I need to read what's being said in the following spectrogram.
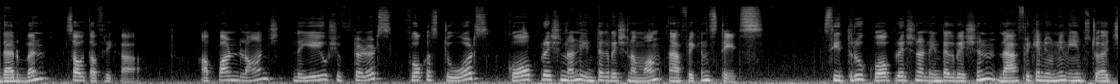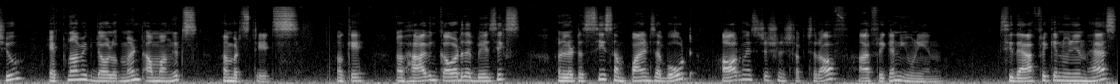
Durban, South Africa. Upon launch, the AU shifted its focus towards cooperation and integration among African states. See, through cooperation and integration, the African Union aims to achieve economic development among its member states. Okay, now having covered the basics, now let us see some points about organizational structure of African Union. See, the African Union has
